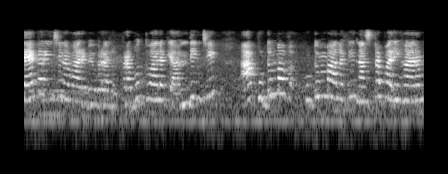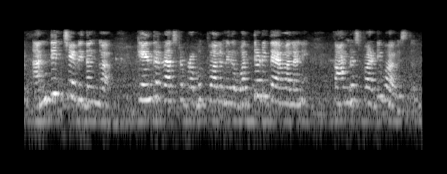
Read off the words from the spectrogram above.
సేకరించిన వారి వివరాలు ప్రభుత్వాలకి అందించి ఆ కుటుంబ కుటుంబాలకి నష్టపరిహారం అందించే విధంగా కేంద్ర రాష్ట్ర ప్రభుత్వాల మీద ఒత్తిడి తేవాలని కాంగ్రెస్ పార్టీ భావిస్తుంది.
